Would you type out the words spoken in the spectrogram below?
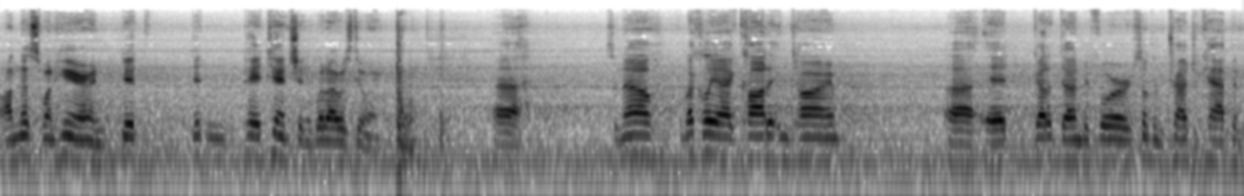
on this one here and did, didn't pay attention to what I was doing. Uh, so now, luckily I caught it in time. Uh, it got it done before something tragic happened.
